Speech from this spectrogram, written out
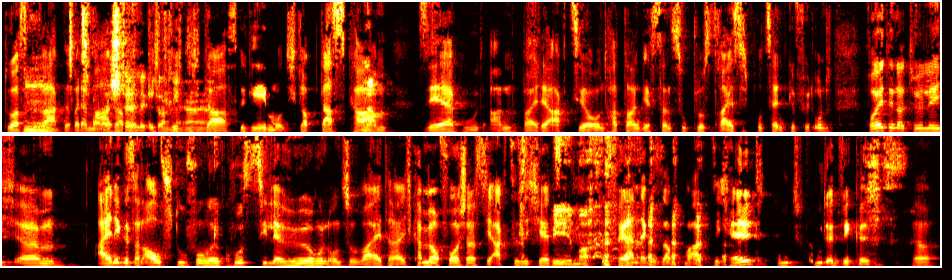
du hast hm, gesagt, ne, bei der Marge hat man echt dann, richtig ja, ja. Gas gegeben und ich glaube, das kam ja. sehr gut an bei der Aktie und hat dann gestern zu plus 30 Prozent geführt und heute natürlich ähm, einiges an Aufstufungen, Kurszielerhöhungen und so weiter. Ich kann mir auch vorstellen, dass die Aktie sich jetzt, sofern der Gesamtmarkt sich hält, gut, gut entwickelt. Ja.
